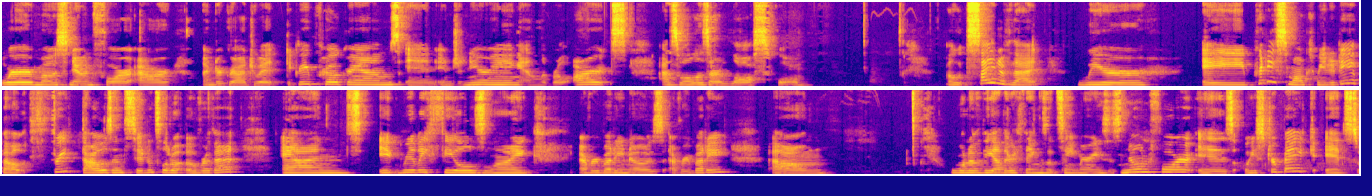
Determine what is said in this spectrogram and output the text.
we're most known for our undergraduate degree programs in engineering and liberal arts, as well as our law school. Outside of that, we're a pretty small community, about 3,000 students, a little over that, and it really feels like everybody knows everybody. Um, one of the other things that St. Mary's is known for is Oyster Bake. It's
